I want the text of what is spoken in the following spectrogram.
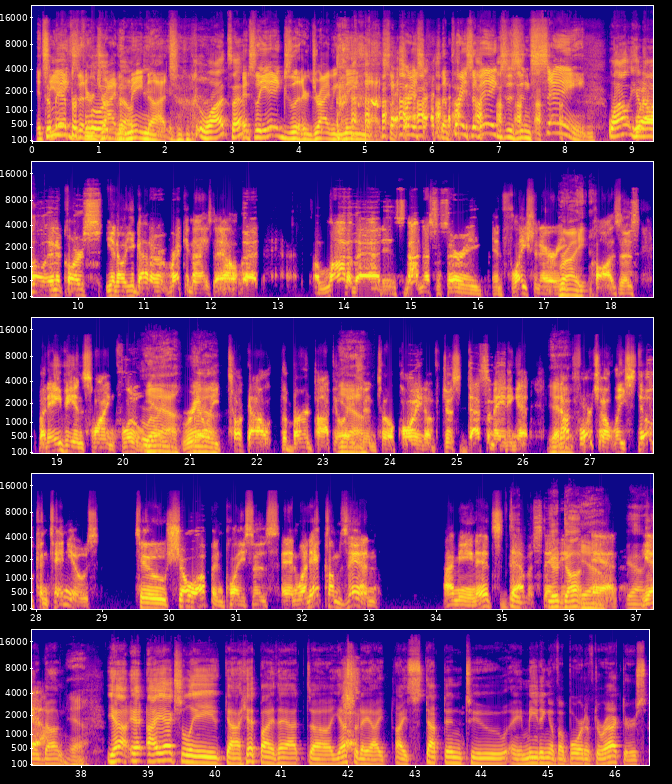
it's the eggs that are driving milk. me nuts. What's that? It's the eggs that are driving me nuts. The price, the price of eggs is insane. Well, you well, know, and of course, you know, you got to recognize Al that a lot of that is not necessarily inflationary right. causes, but avian swine flu yeah, really yeah. took out the bird population yeah. to a point of just decimating it. And unfortunately, still continues to show up in places. And when it comes in, I mean, it's devastating. You're done. Yeah. yeah, yeah, you're done. Yeah. Yeah, it, I actually got hit by that uh, yesterday. I, I stepped into a meeting of a board of directors,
